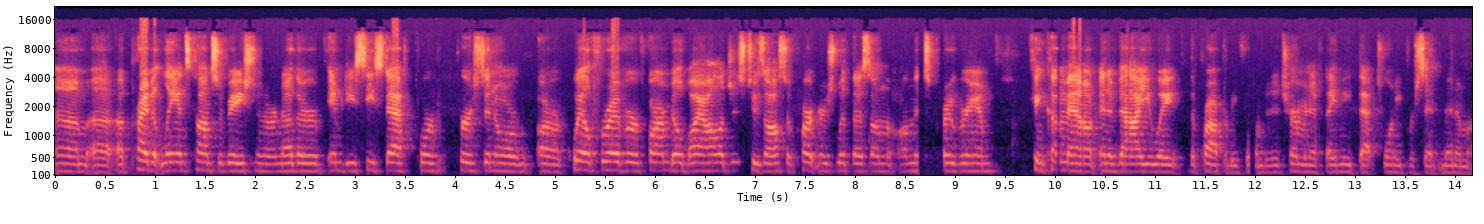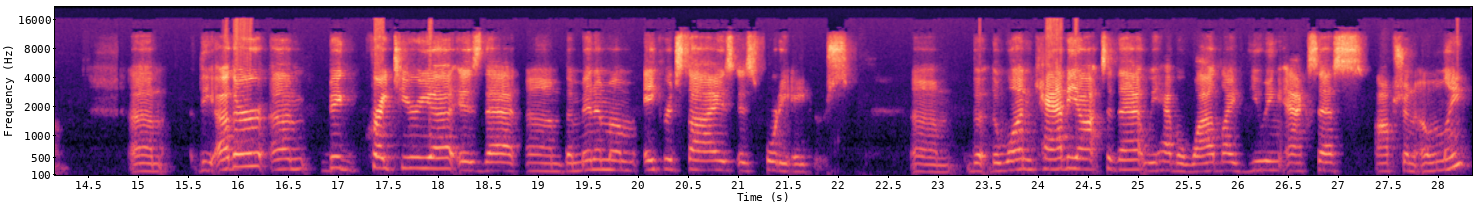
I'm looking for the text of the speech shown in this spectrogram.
um, a, a, private lands conservation or another MDC staff person or our Quail Forever farm bill biologist who's also partners with us on, on this program can come out and evaluate the property for them to determine if they meet that 20% minimum. Um, the other um, big criteria is that um, the minimum acreage size is 40 acres. Um, the, the one caveat to that, we have a wildlife viewing access option only.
